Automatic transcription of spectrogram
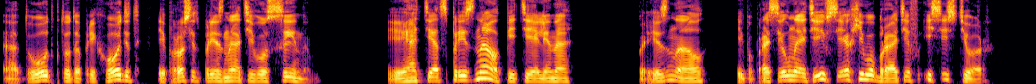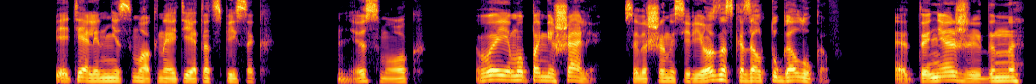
А тут кто-то приходит и просит признать его сыном. И отец признал Петелина. Признал и попросил найти всех его братьев и сестер. Петелин не смог найти этот список. Не смог. Вы ему помешали, совершенно серьезно сказал Туголуков. Это неожиданно,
